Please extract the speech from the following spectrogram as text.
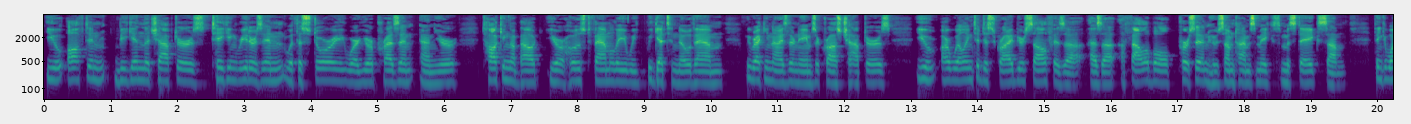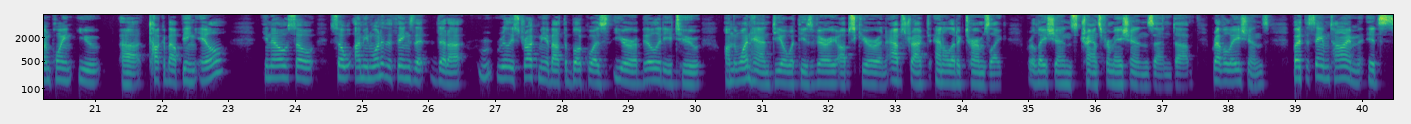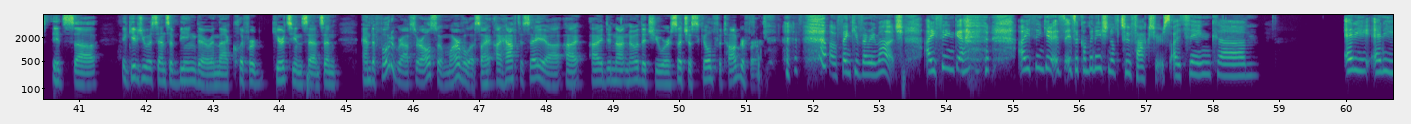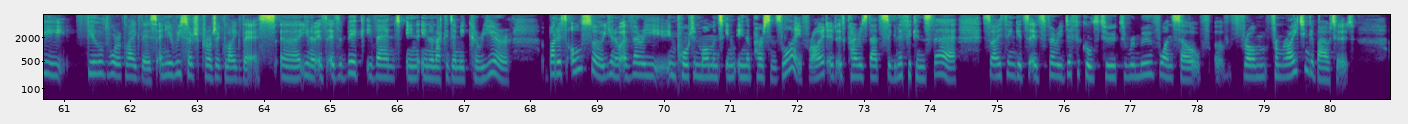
you often begin the chapters taking readers in with a story where you're present and you're talking about your host family. We, we get to know them. We recognize their names across chapters. You are willing to describe yourself as a as a, a fallible person who sometimes makes mistakes. Um, I think at one point you uh, talk about being ill. You know, so so I mean, one of the things that that uh, really struck me about the book was your ability to, on the one hand, deal with these very obscure and abstract analytic terms like relations, transformations, and uh, revelations. But at the same time, it's it's uh, it gives you a sense of being there in that Clifford Geertzian sense, and and the photographs are also marvelous. I, I have to say, uh, I I did not know that you were such a skilled photographer. oh, thank you very much. I think I think you know, it's it's a combination of two factors. I think. Um, any any field work like this, any research project like this, uh, you know, it's, it's a big event in, in an academic career but it's also you know a very important moment in, in a person's life right? It, it, carries that significance there. So i think it's it's very difficult to to remove oneself uh, from from writing about it.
